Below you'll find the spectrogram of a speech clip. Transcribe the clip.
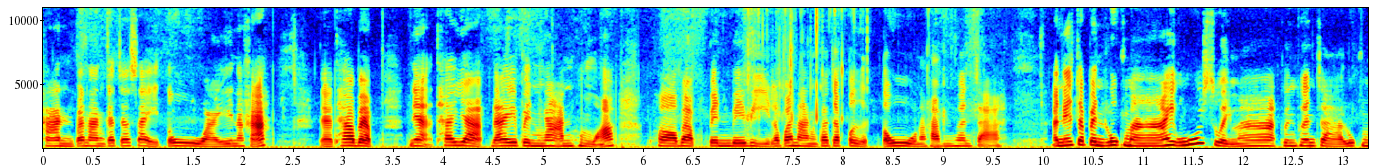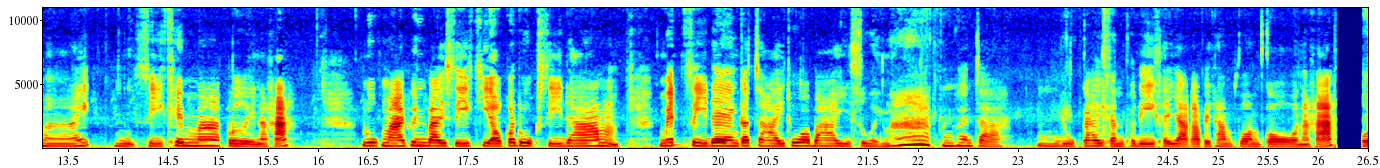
พันธุ์ป้านันก็จะใส่ตู้ไว้นะคะ แต่ถ้าแบบเนี่ยถ้าอยากได้เป็นงานหัว พอแบบเป็นเบบีแล้วป้านันก็จะเปิดตู้นะคะเพื่อนๆจ๋า อันนี้จะเป็นลูกไม้อุ้ยสวยมาก เพื่อนๆจ๋าลูกไม้นี่สีเข้มมากเลยนะคะ ลูกไม้พื้นใบสีเขียวกระดูกสีดำเม็ดสีแดงกระจายทั่วใบสวยมากเพื่อนๆจ๋าอืมอยู่ใกล้กันพอดีใครอยากเอาไปทำฟอร์มโกนะคะโอ้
